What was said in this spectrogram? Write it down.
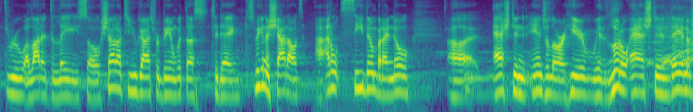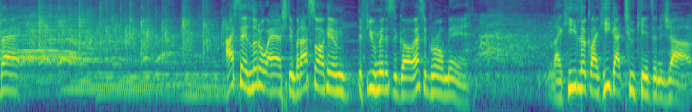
through a lot of delays. So shout out to you guys for being with us today. Speaking of shout outs, I don't see them, but I know uh, Ashton and Angela are here with little Ashton. They in the back. I said little Ashton, but I saw him a few minutes ago. That's a grown man. Like he looked like he got two kids in the job.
